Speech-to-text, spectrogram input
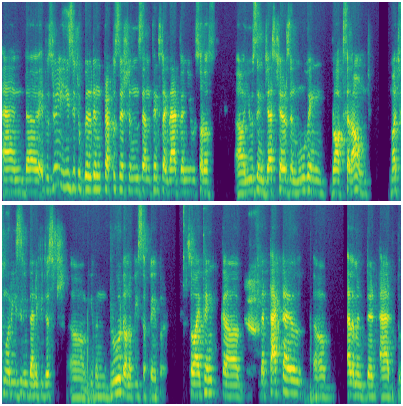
And uh, it was really easy to build in prepositions and things like that when you sort of uh, using gestures and moving blocks around much more easily than if you just uh, even drew it on a piece of paper. So I think uh, the tactile uh, element did add to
